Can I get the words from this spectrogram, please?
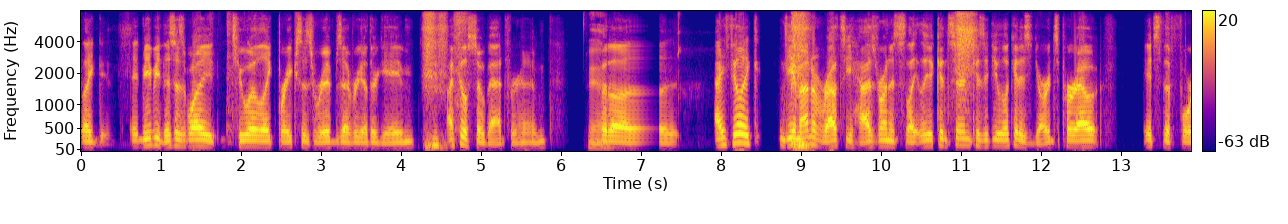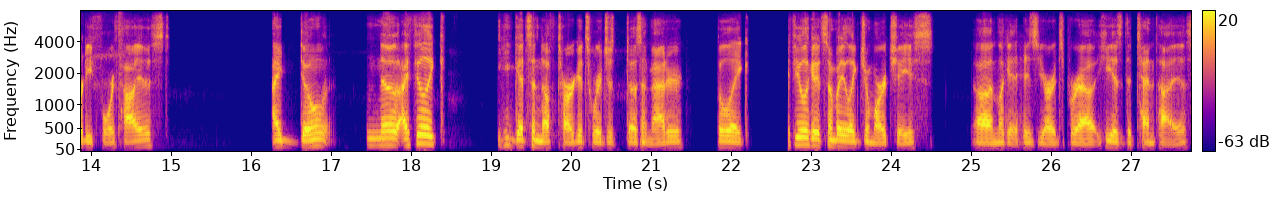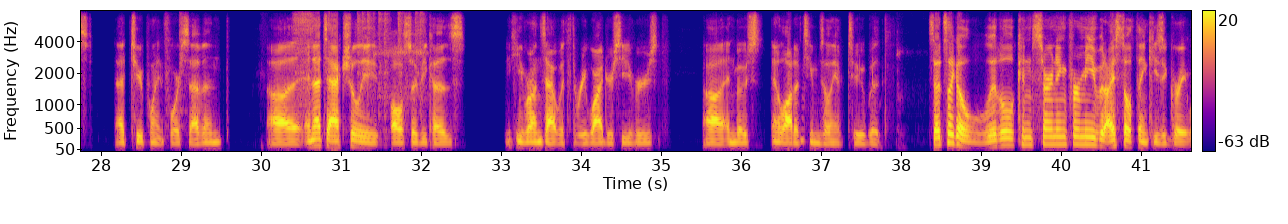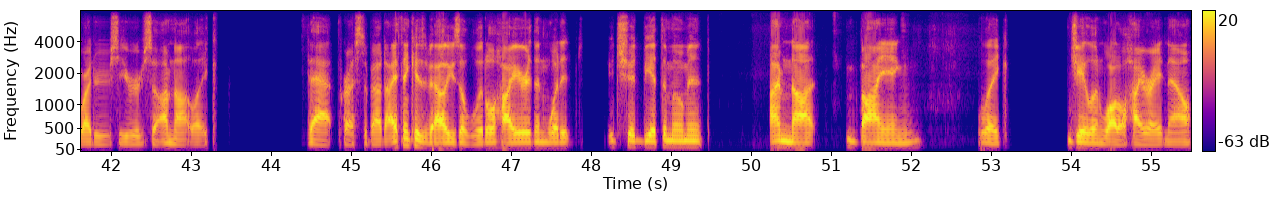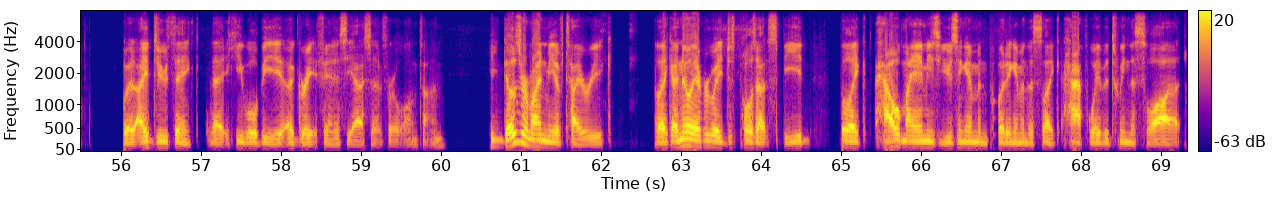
Like it, maybe this is why Tua like breaks his ribs every other game. I feel so bad for him. yeah. But uh, I feel like the amount of routes he has run is slightly a concern because if you look at his yards per route, it's the 44th highest. I don't know. I feel like he gets enough targets where it just doesn't matter. But like, if you look at somebody like Ja'Marr Chase uh, and look at his yards per route, he is the 10th highest at 2.47. Uh, and that's actually also because he runs out with three wide receivers uh, and most and a lot of teams only have two. But so that's like a little concerning for me. But I still think he's a great wide receiver, so I'm not like that pressed about it. I think his value is a little higher than what it it should be at the moment. I'm not buying like Jaylen Waddle high right now, but I do think that he will be a great fantasy asset for a long time. He does remind me of Tyreek. Like I know everybody just pulls out speed, but like how Miami's using him and putting him in this like halfway between the slot,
